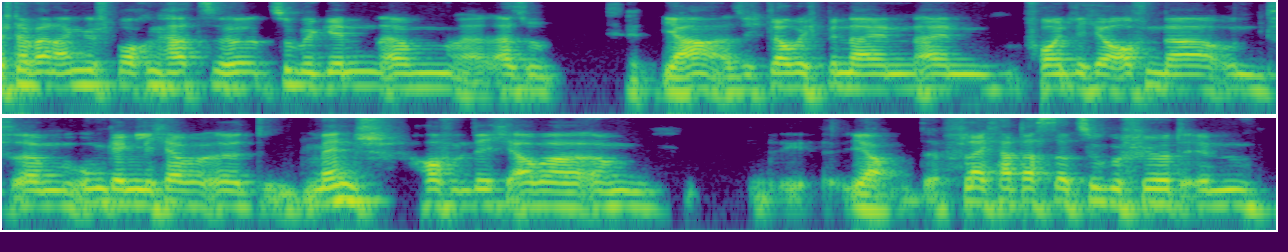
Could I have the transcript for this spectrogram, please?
Stefan angesprochen hat zu, zu Beginn. Ähm, also ja, also ich glaube, ich bin ein, ein freundlicher, offener und ähm, umgänglicher äh, Mensch, hoffentlich, aber ähm, ja, vielleicht hat das dazu geführt, in,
